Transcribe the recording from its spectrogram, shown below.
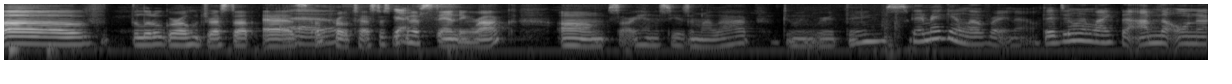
of the little girl who dressed up as a protester, speaking of Standing Rock, um, sorry, Hennessy is in my lap doing weird things. They're making love right now. They're doing like the I'm the owner,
